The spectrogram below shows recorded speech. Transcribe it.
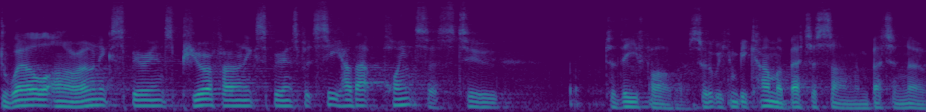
dwell on our own experience, purify our own experience, but see how that points us to, to the Father so that we can become a better son and better know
